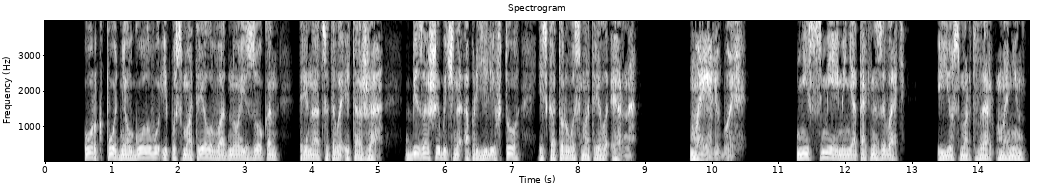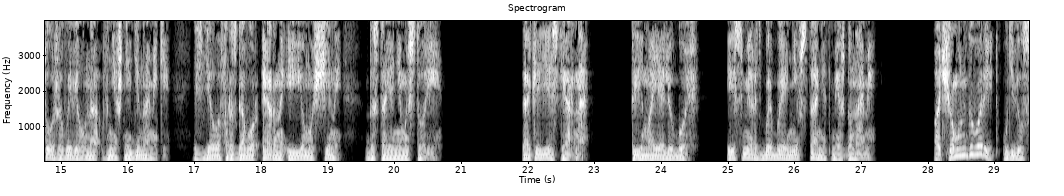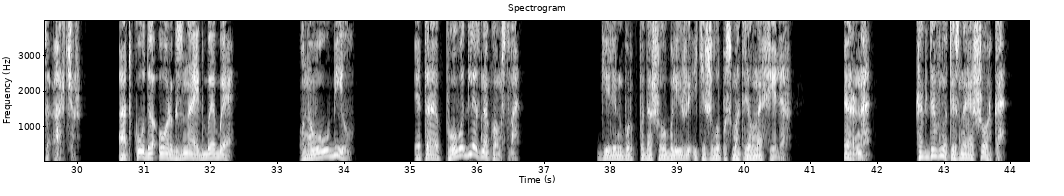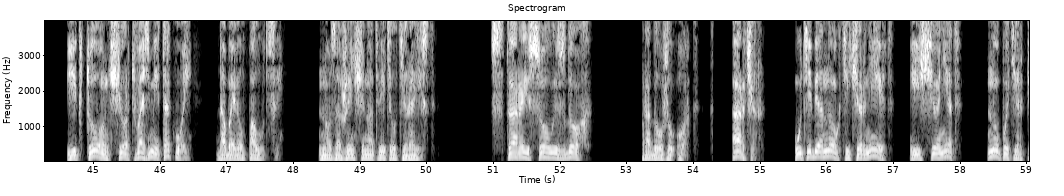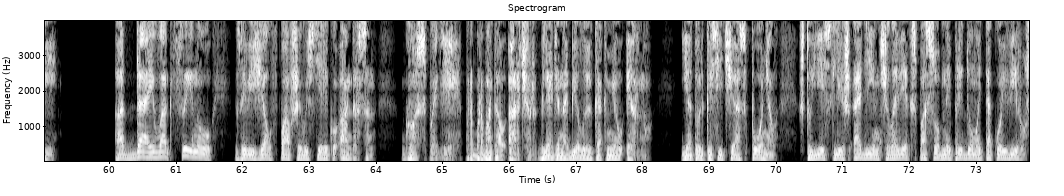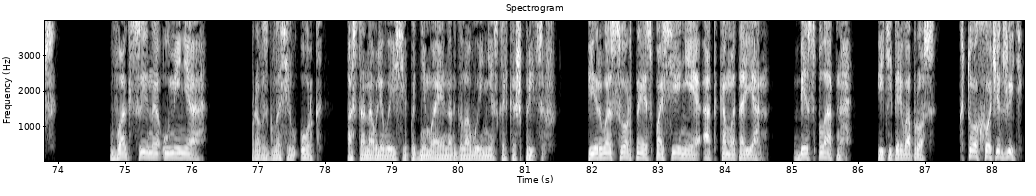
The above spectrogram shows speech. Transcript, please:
Орк поднял голову и посмотрел в одно из окон тринадцатого этажа, безошибочно определив то, из которого смотрела Эрна. «Моя любовь. Не смей меня так называть!» Ее смартвер Манин тоже вывел на внешние динамики, сделав разговор Эрны и ее мужчины достоянием истории. «Так и есть, Эрна. Ты моя любовь, и смерть ББ не встанет между нами». «О чем он говорит?» — удивился Арчер. «Откуда Орк знает ББ?» «Он его убил. Это повод для знакомства?» Геленбург подошел ближе и тяжело посмотрел на Феллер. «Эрна, как давно ты знаешь Шорка?» «И кто он, черт возьми, такой?» — добавил Полуци. Но за женщину ответил террорист. «Старый сол и сдох», — продолжил орк. «Арчер, у тебя ногти чернеют? Еще нет? Ну, потерпи». «Отдай вакцину!» — завизжал впавший в истерику Андерсон. «Господи!» — пробормотал Арчер, глядя на белую, как мел Эрну. «Я только сейчас понял, что есть лишь один человек, способный придумать такой вирус». «Вакцина у меня!» — провозгласил орк, останавливаясь и поднимая над головой несколько шприцев. «Первосортное спасение от Каматаян. Бесплатно. И теперь вопрос. Кто хочет жить?»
